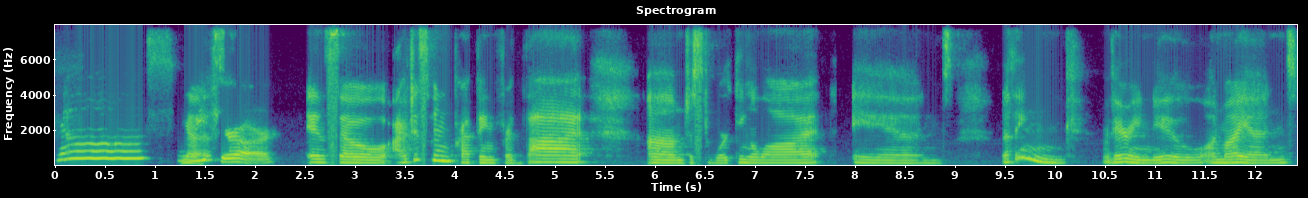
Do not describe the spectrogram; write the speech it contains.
Yes, we Yes. sure are. And so I've just been prepping for that, um, just working a lot, and nothing very new on my end.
